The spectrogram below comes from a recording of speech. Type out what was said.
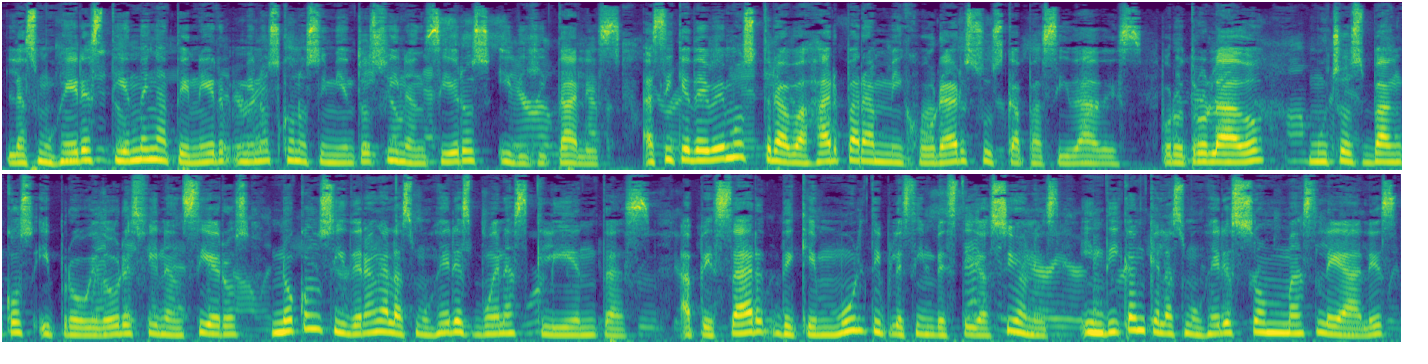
Las mujeres tienden a tener menos conocimientos financieros y digitales, así que debemos trabajar para mejorar sus capacidades. Por otro lado, muchos bancos y proveedores financieros no consideran a las mujeres buenas clientas, a pesar de que múltiples investigaciones indican que las mujeres son más leales,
